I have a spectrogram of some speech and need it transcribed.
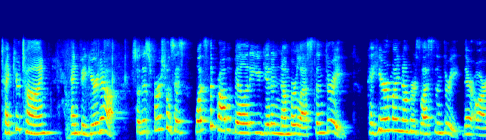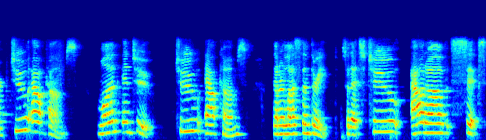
Take your time and figure it out. So this first one says, what's the probability you get a number less than three? Okay, here are my numbers less than three. There are two outcomes, one and two, two outcomes that are less than three. So that's two out of six.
